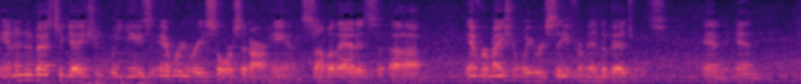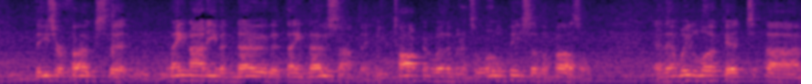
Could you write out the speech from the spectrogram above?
in an investigation, we use every resource at our hands. Some of that is uh, information we receive from individuals. And, and these are folks that may not even know that they know something. You're talking with them and it's a little piece of a puzzle. And then we look at, uh,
